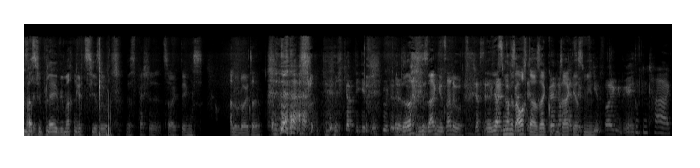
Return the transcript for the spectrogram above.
Was für Play. Wir machen jetzt hier so das Special-Zeug-Dings. Hallo Leute. ich glaube, dir geht's nicht gut oder Ja, so. doch, wir sagen jetzt Hallo. Justin, wir Jasmin ist auch ganze- da. Sag wir werden guten noch Tag, ganze Jasmin. Vier Folgen drehen. Guten Tag.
